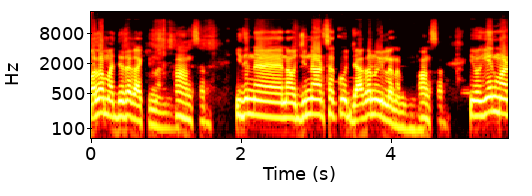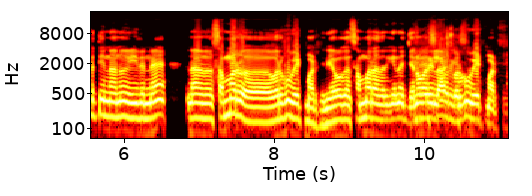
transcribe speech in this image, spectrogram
ಹೊಲ ಮಧ್ಯದಾಗ ಹಾಕಿ ನಾನು. ಇದನ್ನ ನಾವು ಜಿನ್ನ ಆಡ್ಸಕ್ಕೂ ಜಾಗನೂ ಇಲ್ಲ ನಮ್ಗೆ. ಇವಾಗ ಏನ್ ಮಾಡ್ತೀನಿ ನಾನು ಇದನ್ನೇ ನಾನು ಸಮ್ಮರ್ ವರೆಗೂ ವೇಟ್ ಮಾಡ್ತೀನಿ. ಯಾವಾಗ ಸಮ್ಮರ್ ಅಂದ್ರೆ ಜನವರಿ ಲಾಸ್ಟ್ ವರೆಗೂ ವೇಟ್ ಮಾಡ್ತೀನಿ.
